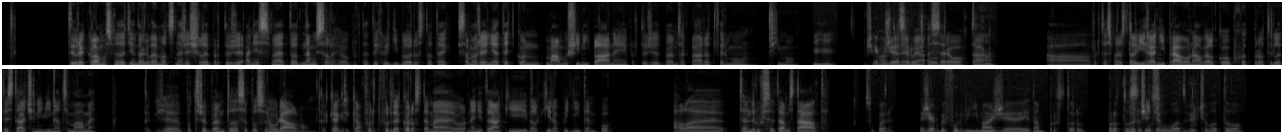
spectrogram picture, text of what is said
ty reklamu jsme zatím takhle moc neřešili, protože ani jsme to nemuseli, jo, protože těch lidí bylo dostatek. Samozřejmě teď mám už jiný plány, protože budeme zakládat firmu přímo. Mhm. přímo Jakože SROčko? SRO, tak. Aha. A protože jsme dostali výhradní právo na velkou obchod pro tyhle ty stáčený vína, co máme, takže potřebujeme to zase posunout dál. No. Tak jak říkám, furt, furt jako rosteme, jo. není to nějaký velký rapidní tempo, ale ten druh se tam zdát. Super. Takže jakoby furt vnímáš, že je tam prostor pro to se Určitě. posouvat, zvětšovat to,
